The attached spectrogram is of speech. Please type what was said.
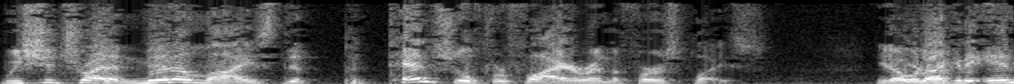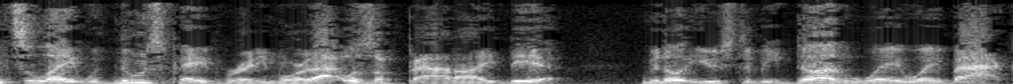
we should try to minimize the potential for fire in the first place. You know, we're not going to insulate with newspaper anymore. That was a bad idea. Even though it used to be done way, way back.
